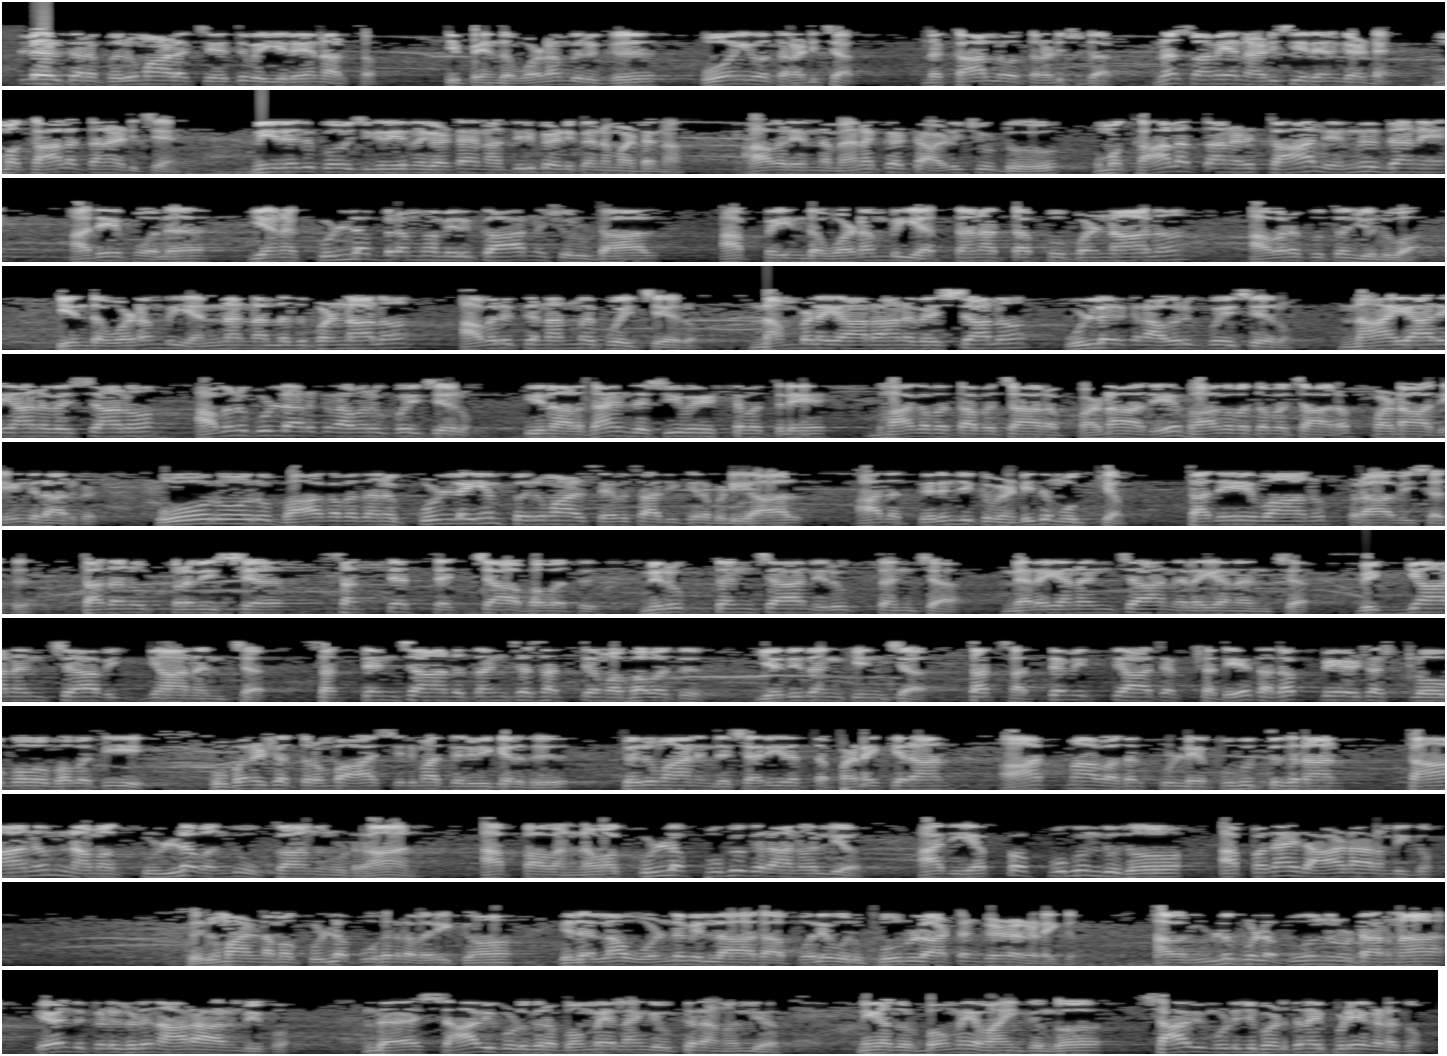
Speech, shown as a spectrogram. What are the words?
உள்ள இருக்கிற பெருமாளை சேர்த்து வைக்கிறேன்னு அர்த்தம். இப்ப இந்த உடம்பு இருக்கு ஓங்கி ஒருத்தர் அடிச்சார் இந்த கால்ல ஒருத்தர் அடிச்சுட்டார். என்ன சுவாமி என்ன அடிச்சீரேன்னு கேட்டேன். உங்க காலை தானே அடிச்சேன். நீர் எது கோவிச்சுக்கிறீர்னு கேட்டா நான் திருப்பி அடிப்பேன் மாட்டேனா அவர் என்ன மெனக்கட்டு அடிச்சுட்டு உங்க காலத்தான் கால் என்னது தானே அதே போல எனக்குள்ள பிரம்மம் இருக்கார்னு சொல்லிட்டால் அப்ப இந்த உடம்பு எத்தனை தப்பு பண்ணாலும் அவரை குத்தம் சொல்லுவா. இந்த உடம்பு என்ன நல்லது பண்ணாலும் அவருக்கு நன்மை போய் சேரும். நம்மளை யாரான வச்சாலும் உள்ள இருக்கிற அவருக்கு போய் சேரும். நான் யாரையான வச்சானோ அவனுக்குள்ள இருக்கிற அவனுக்கு போய் சேரும். இதனாலதான் இந்த ஸ்ரீவைஷ்ணவத்திலே பாகவத அபச்சாரப்படாதே பாகவத அபச்சாரப்படாதேங்கிறார்கள். ஓரொரு பாகவதனுக்குள்ளேயும் பெருமாள் சேவை சாதிக்கிறபடியால் அதை தெரிஞ்சுக்க வேண்டியது முக்கியம். ததேவானு பிராவிசத்து ததனு பிரவிஷ்ய சத்தியத்தெச்சா பவத்து நிருக்தஞ்சா நிருக்தஞ்ச. நிலையனஞ்சா நிலையனஞ்ச விஜானஞ்ச விஜானஞ்ச சத்தியஞ்சானுதஞ்ச சத்தியம் அபவத். எதிதங்கிஞ்ச தத் சத்தியமித்யாச்சக்ஷதே ததப்பேஷ ஸ்லோகோ பவதி. உபனிஷத்து ரொம்ப ஆச்சரியமா தெரிவிக்கிறது. பெருமான் இந்த சரீரத்தை படைக்கிறான். ஆத்மாவை அதற்குள்ளே புகுத்துகிறான். தானும் நமக்குள்ள வந்து உட்கார்ந்து விடுறான் அப்ப அவன் நமக்குள்ள புகுகிறானோ இல்லையோ? அது எப்ப புகுந்துதோ அப்பதான் இது ஆட ஆரம்பிக்கும். பெருமாள் நமக்குள்ள புகுற வரைக்கும் இதெல்லாம் ஒண்ணுமில்லாத போல ஒரு பொருளாட்டம் கீழே கிடைக்கும். அவர் உள்ளுக்குள்ள புகுந்து விட்டார்னா எழுந்து கிடுகிடுன்னு ஆற ஆரம்பிப்போம். இந்த சாவி கொடுக்குற பொம்மையெல்லாம் இங்கே இங்க விற்கிறானோ இல்லையோ? நீங்க அது ஒரு பொம்மையை வாங்கிக்கோங்க. சாவி முடிஞ்சு படுத்தினா இப்படியே கிடக்கும்.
